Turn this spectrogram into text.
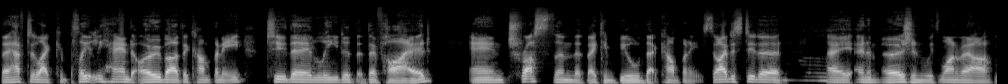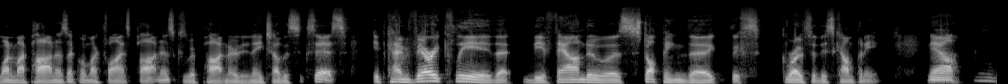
They have to like completely hand over the company to their leader that they've hired and trust them that they can build that company. So I just did a, mm. A an immersion with one of our one of my partners. I call my clients partners because we're partnered in each other's success. It became very clear that the founder was stopping the this growth of this company. Now, mm-hmm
